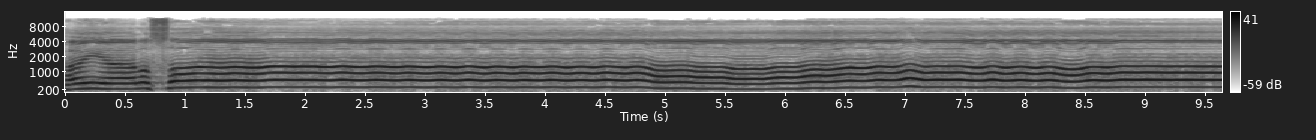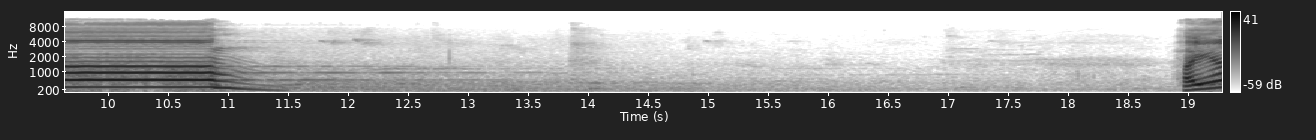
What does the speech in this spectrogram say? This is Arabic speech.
حي على الصلاة حي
